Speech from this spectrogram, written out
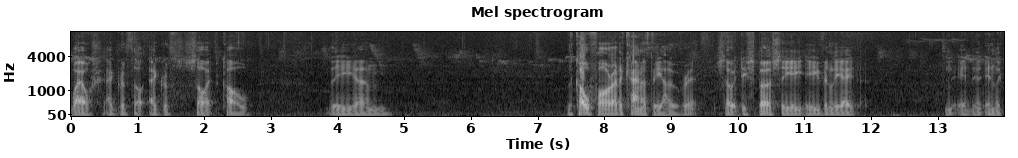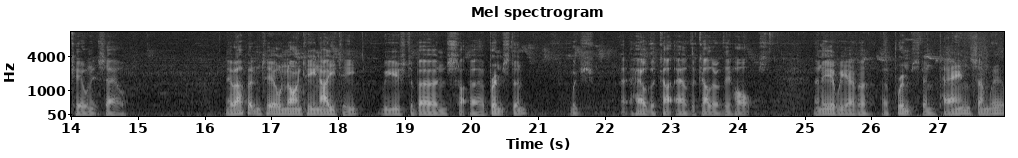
Welsh anthracite coal. The, um, the coal fire had a canopy over it, so it dispersed the evenly in, in, in the kiln itself. Now up until 1980, we used to burn uh, brimstone, which Uh, how the, how the colour of the hops. And here we have a, a brimstone pan somewhere.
